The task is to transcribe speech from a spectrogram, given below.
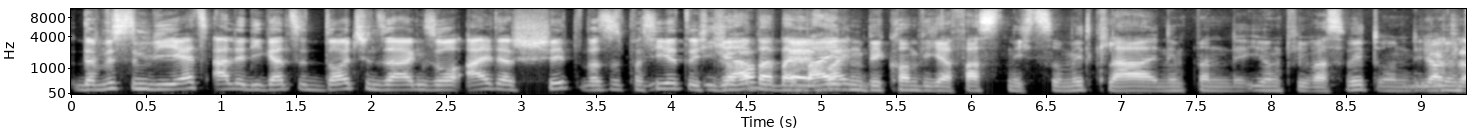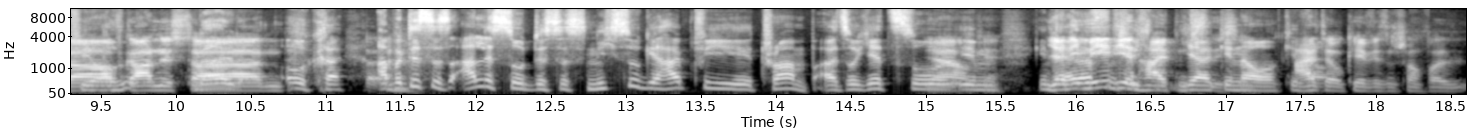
da müssten wir jetzt alle, die ganzen Deutschen sagen, so, alter Shit, was ist passiert durch Trump? Ja, aber bei Äh, Biden bekommen wir ja fast nichts so mit. Klar nimmt man irgendwie was mit und Ja, irgendwie klar, auch- Afghanistan. Nein, Ukra- aber das ist alles so, das ist nicht so gehypt wie Trump. Also jetzt so Ja, okay. im in ja der die Medien halten Ja, genau, genau. Alter, okay, wir sind schon voll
